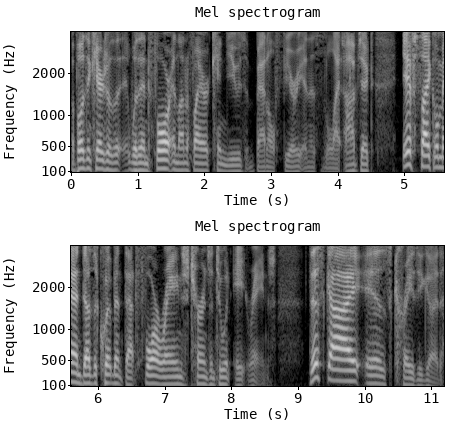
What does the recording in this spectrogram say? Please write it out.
Opposing characters within four and line of fire can use Battle Fury, and this is a light object. If Psycho Man does equipment, that four range turns into an eight range. This guy is crazy good.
